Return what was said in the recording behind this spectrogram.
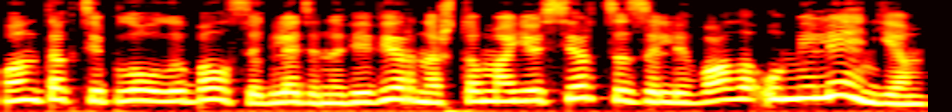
Он так тепло улыбался, глядя на Виверна, что мое сердце заливало умилением.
